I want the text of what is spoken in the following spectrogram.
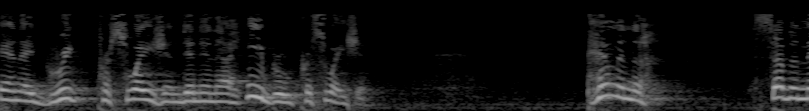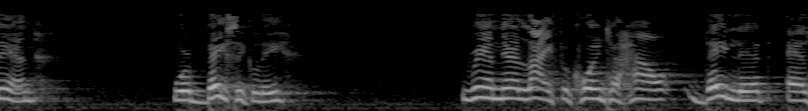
in a Greek persuasion than in a Hebrew persuasion. Him and the seven men were basically ran their life according to how they lived as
